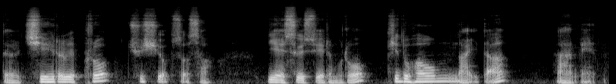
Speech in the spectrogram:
늘 지혜를 베풀어 주시옵소서 예수 그리스도의 이름으로 기도하옵나이다. 아멘.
